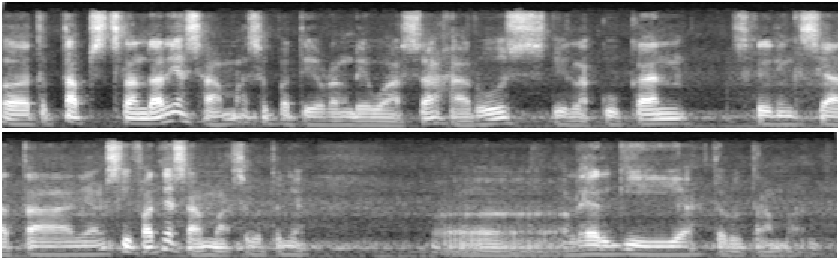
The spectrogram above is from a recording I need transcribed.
uh, tetap standarnya sama seperti orang dewasa harus dilakukan screening kesehatan yang sifatnya sama sebetulnya uh, alergi ya terutama.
